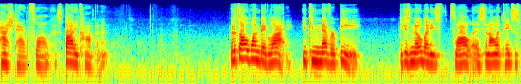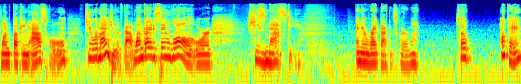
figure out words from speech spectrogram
Hashtag flawless, body confident. But it's all one big lie. You can never be. Because nobody's flawless, and all it takes is one fucking asshole to remind you of that. One guy to say lol or she's nasty. And you're right back at square one. So, okay,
